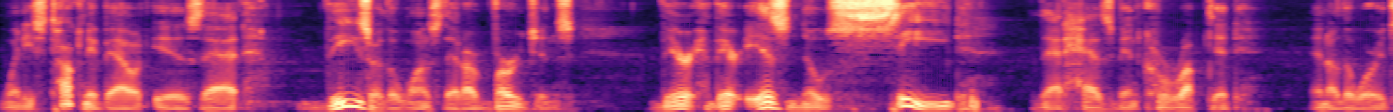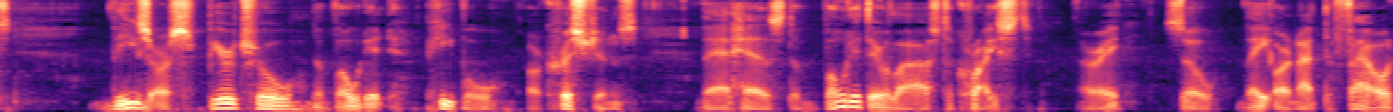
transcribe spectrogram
What he's talking about is that these are the ones that are virgins. There, there is no seed that has been corrupted. In other words, these are spiritual, devoted people or Christians that has devoted their lives to Christ. All right. So they are not defiled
